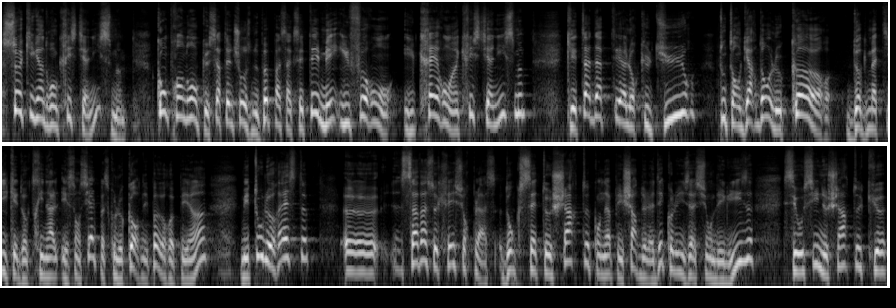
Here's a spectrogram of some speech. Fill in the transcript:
ceux qui viendront au christianisme comprendront que certaines choses ne peuvent pas s'accepter, mais ils feront, ils créeront un christianisme qui est adapté à leur culture tout en gardant le corps dogmatique et doctrinal essentiel, parce que le corps n'est pas européen, mais tout le reste, euh, ça va se créer sur place. Donc cette charte qu'on appelait charte de la décolonisation de l'Église, c'est aussi une charte que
